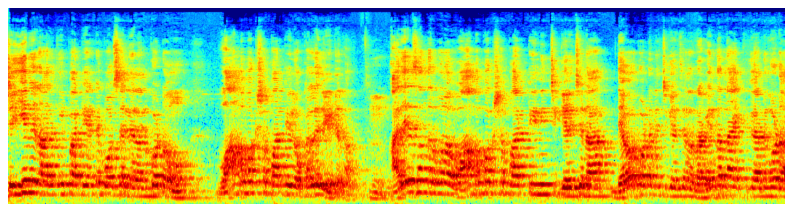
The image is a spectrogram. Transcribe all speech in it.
చెయ్యని రాజకీయ పార్టీ అంటే బహుశా నేను అనుకోవటం వామపక్ష పార్టీలు ఒకళ్ళే చేయటం. అదే సందర్భంలో వామపక్ష పార్టీ నుంచి గెలిచిన దేవరకొండ నుంచి గెలిచిన రవీంద్ర నాయక్ గారిని కూడా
